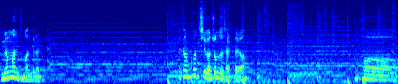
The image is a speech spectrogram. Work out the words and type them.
두 명만 더 만들어야 돼. 약간 코치가 좀 더 잘 떠요. 허.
